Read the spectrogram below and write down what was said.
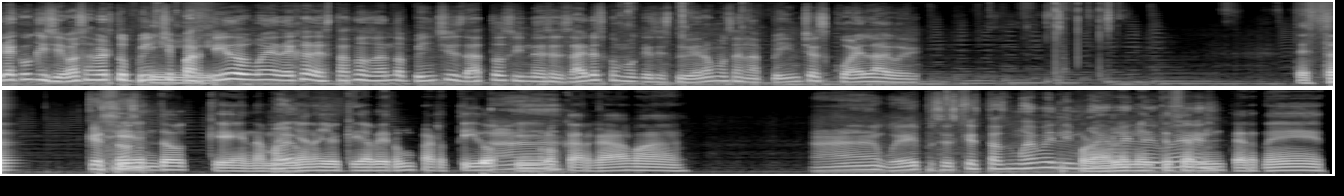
Mira, Cookie, si vas a ver tu pinche Y- partido, güey, deja de estarnos dando pinches datos innecesarios como que si estuviéramos en la pinche escuela, güey. Te estoy ¿Qué estás? diciendo que en la Mueve- mañana yo quería ver un partido y no Ah. lo cargaba. Ah, güey, pues es que estás muévele y muévele, Probablemente sea mi internet.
